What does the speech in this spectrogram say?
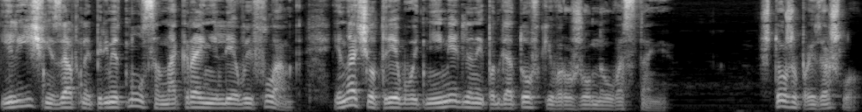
Ильич внезапно переметнулся на крайний левый фланг и начал требовать немедленной подготовки вооруженного восстания. Что же произошло?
